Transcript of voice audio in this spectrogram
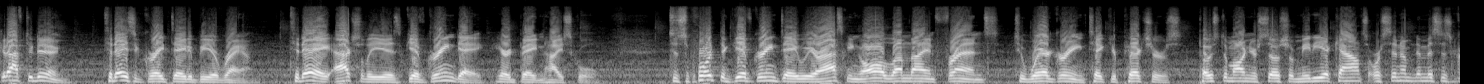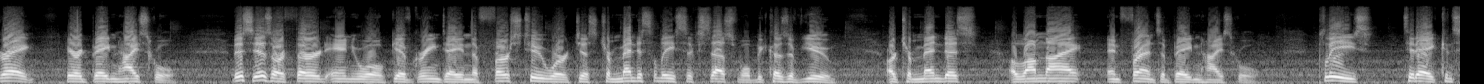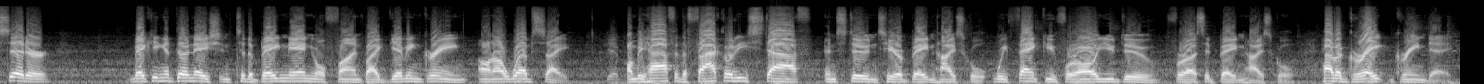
Good afternoon. Today's a great day to be a Ram. Today actually is Give Green Day here at Badin High School. To support the Give Green Day, we are asking all alumni and friends to wear green, take your pictures, post them on your social media accounts, or send them to Mrs. Gray here at Badin High School. This is our third annual Give Green Day, and the first two were just tremendously successful because of you, our tremendous alumni and friends of Badin High School. Please, today, consider making a donation to the Badin Annual Fund by giving green on our website. On behalf of the faculty, staff, and students here at Badin High School, we thank you for all you do for us at Badin High School. Have a great Green Day.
